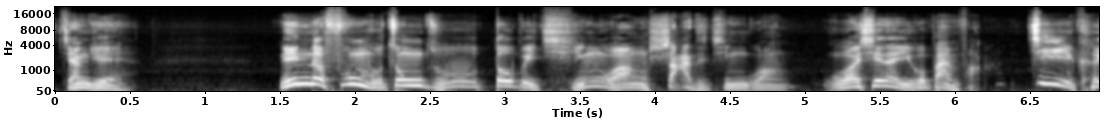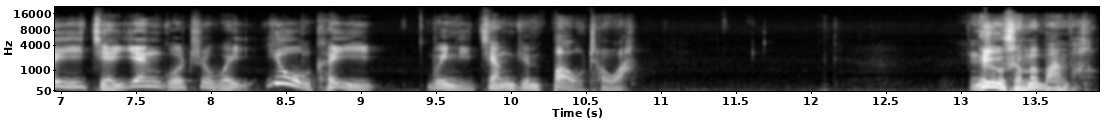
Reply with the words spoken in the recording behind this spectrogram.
将军，您的父母宗族都被秦王杀得精光。我现在有个办法，既可以解燕国之围，又可以为你将军报仇啊！你有什么办法？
